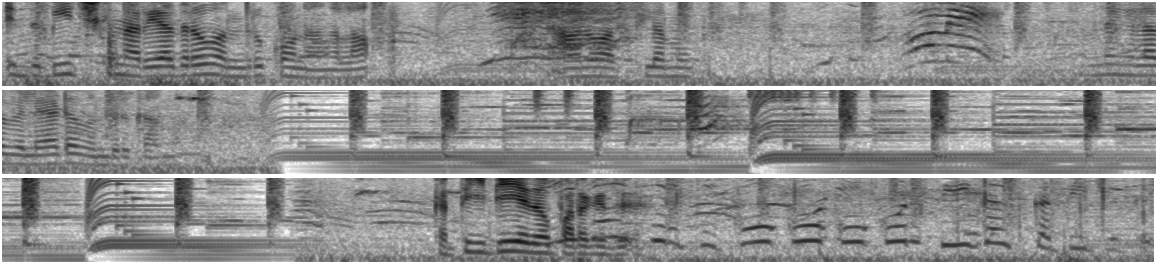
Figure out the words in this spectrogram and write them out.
இந்த பீச்சுக்கு நிறையா தடவை வந்திருக்கோம் நாங்களாம் நானும் அஸ்லமும் குழந்தைங்களாம் விளையாட வந்திருக்காங்க கத்திக்கிட்டே ஏதோ பறக்குது. இருக்கு. சீகல்ஸ் கத்திட்டு இருக்கு.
